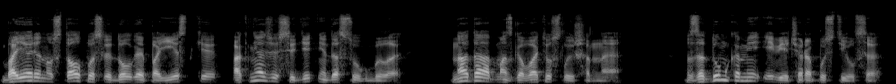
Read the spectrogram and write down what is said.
Боярин устал после долгой поездки, а князю сидеть не досуг было. Надо обмозговать услышанное. Задумками и вечер опустился.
